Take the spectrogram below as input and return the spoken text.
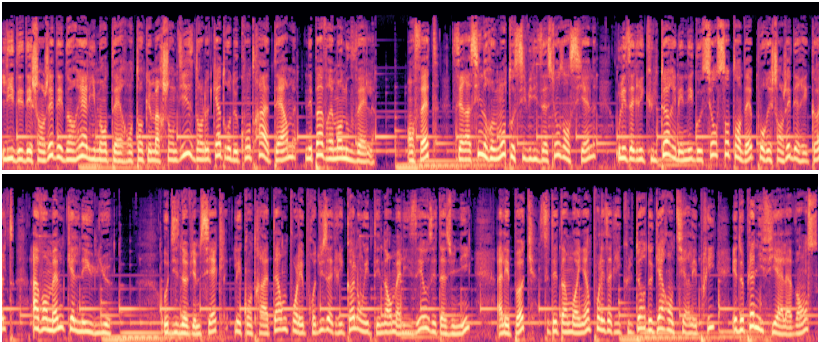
L'idée d'échanger des denrées alimentaires en tant que marchandises dans le cadre de contrats à terme n'est pas vraiment nouvelle. En fait, ses racines remontent aux civilisations anciennes où les agriculteurs et les négociants s'entendaient pour échanger des récoltes avant même qu'elles n'aient eu lieu. Au XIXe siècle, les contrats à terme pour les produits agricoles ont été normalisés aux États-Unis. À l'époque, c'était un moyen pour les agriculteurs de garantir les prix et de planifier à l'avance,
